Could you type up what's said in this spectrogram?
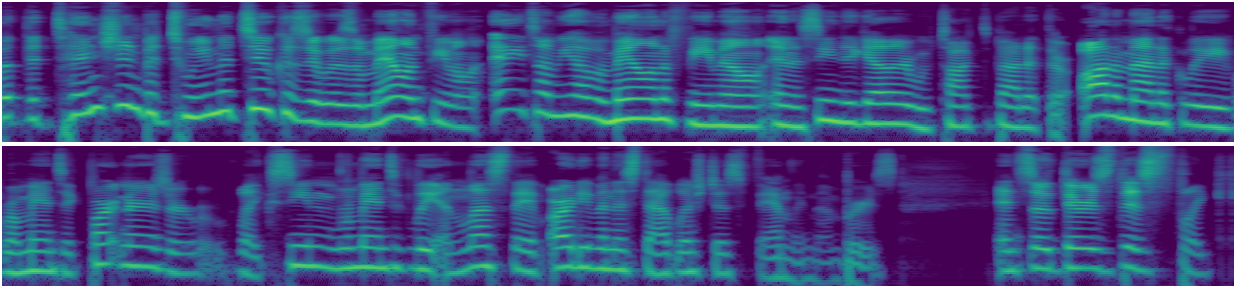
but the tension between the two, because it was a male and female. Anytime you have a male and a female in a scene together, we've talked about it. They're automatically romantic partners or like seen romantically unless they've already been established as family members. And so there's this like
